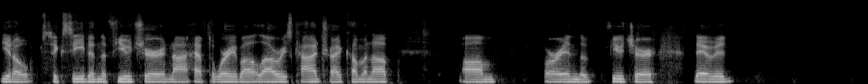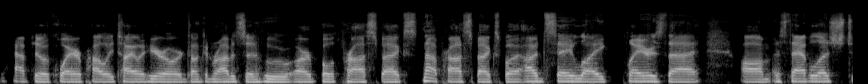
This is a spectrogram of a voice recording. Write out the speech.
you know, succeed in the future and not have to worry about Lowry's contract coming up um or in the future, they would have to acquire probably Tyler Herro or Duncan Robinson, who are both prospects, not prospects, but I'd say like players that um, established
